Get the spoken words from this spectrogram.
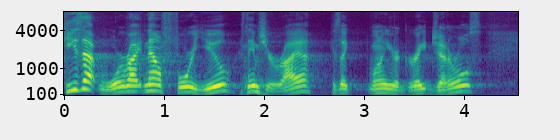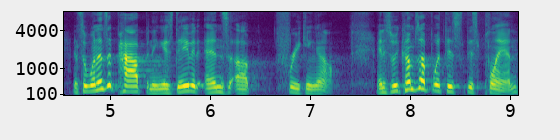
he's at war right now for you. His name's Uriah. He's like one of your great generals. And so what ends up happening is David ends up freaking out. And so he comes up with this, this plan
